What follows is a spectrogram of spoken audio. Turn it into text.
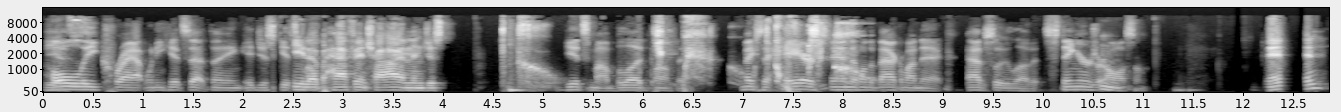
Yes. Holy crap! When he hits that thing, it just gets it up a half inch high and then just. gets my blood pumping. Makes the hair stand up on the back of my neck. Absolutely love it. Stingers are Hmm. awesome. Ben,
